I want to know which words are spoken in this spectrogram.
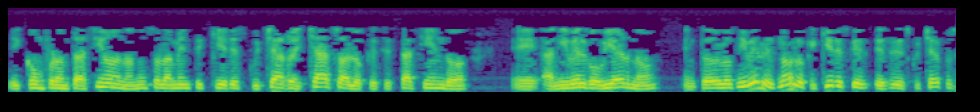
eh, confrontación o no solamente quiere escuchar rechazo a lo que se está haciendo eh, a nivel gobierno en todos los niveles, ¿no? Lo que quiere es, que, escuchar pues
